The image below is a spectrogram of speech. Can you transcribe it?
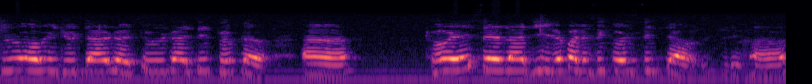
to Toy said that a sit down. Huh?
